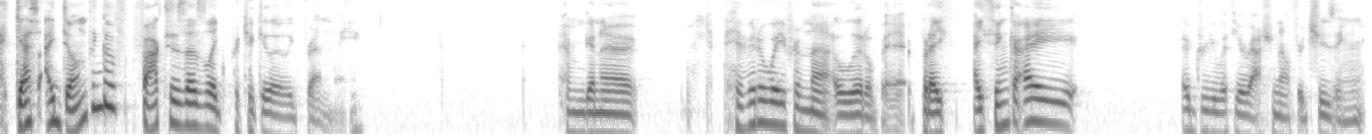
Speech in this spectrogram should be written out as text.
I guess I don't think of foxes as like particularly friendly. I'm gonna pivot away from that a little bit, but I I think I agree with your rationale for choosing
